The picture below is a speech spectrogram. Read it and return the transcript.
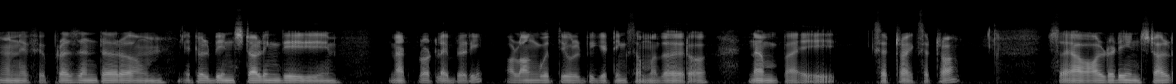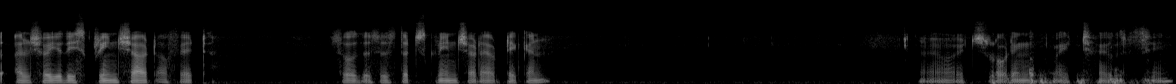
and if you press enter um, it will be installing the matplot library along with you will be getting some other uh, numpy etc etc so I have already installed. I'll show you the screenshot of it. So this is that screenshot I have taken. Uh, it's loading. Wait we'll see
